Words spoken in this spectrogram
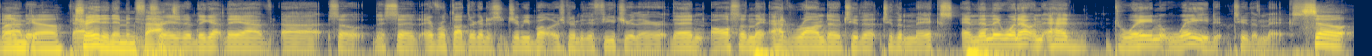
Let him go. add- Traded him in fact. Traded him. They got. They have. Uh, so they said everyone thought they're gonna. Jimmy Butler's gonna be the future there. Then all of a sudden they add Rondo to the to the mix, and then they went out and add Dwyane Wade to the mix. So,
